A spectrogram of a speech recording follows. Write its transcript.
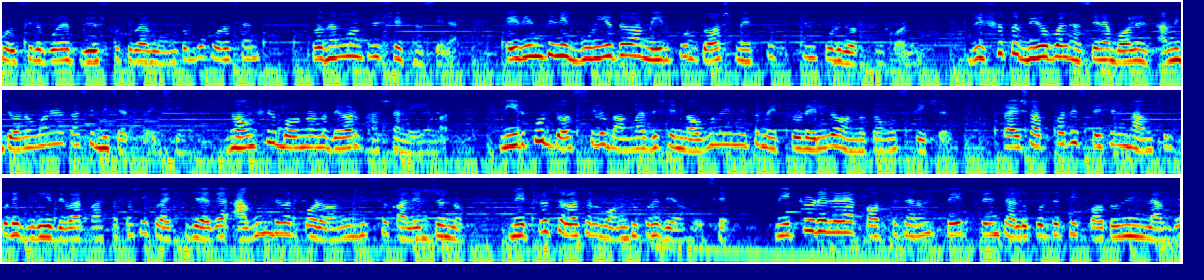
হয়েছিল বলে বৃহস্পতিবার মন্তব্য করেছেন প্রধানমন্ত্রী শেখ হাসিনা। এই দিন তিনি গুড়িয়ে দেওয়া মিরপুর দশ মেট্রো স্টেশন পরিদর্শন করেন। দৃশ্যত বিহবল হাসিনা বলেন, আমি জনগণের কাছে বিচার চাইছি। ধ্বংসের বর্ণনা দেওয়ার ভাষা নেই আমার। মিরপুর দশ ছিল বাংলাদেশের নবনির্মিত মেট্রো রেলের অন্যতম স্টেশন। প্রায় সবকটি স্টেশন ভাঙচুর করে গুড়িয়ে দেওয়ার পাশাপাশি কয়েকটি জায়গায় আগুন দেওয়ার পরে অনির্দিষ্টকালের জন্য মেট্রো চলাচল বন্ধ করে দেওয়া হয়েছে। মেট্রো রেলের এক কর্তা জানান ফের ট্রেন চালু করতে ঠিক কতদিন লাগবে,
